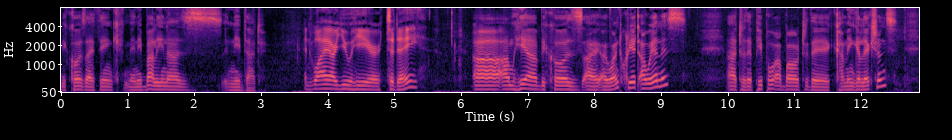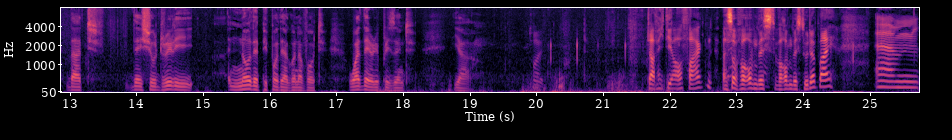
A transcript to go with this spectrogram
because I think many Berliners need that. And why are you here today? Uh, I'm here because I, I want to create awareness uh, to the people about the coming elections, that they should really know the people they are going to vote, what they represent. Yeah. Toll. Darf ich dir auch fragen? Also, warum bist, warum bist du dabei? Ähm,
